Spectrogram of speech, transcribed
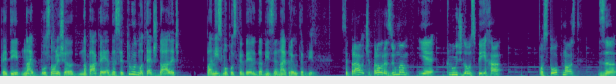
Kajti najosnovnejša napaka je, da se trudimo teči daleč, pa nismo poskrbeli, da bi se najprej utrdili. Se pravi, če prav razumem, je ključ do uspeha postopnost z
